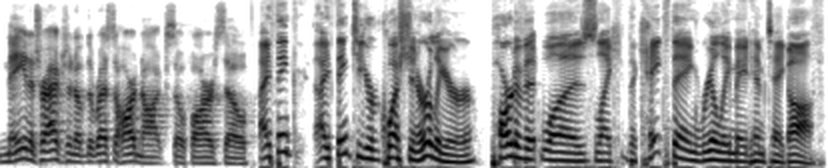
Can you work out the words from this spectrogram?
main attraction of the rest of Hard Knocks so far. So I think I think to your question earlier, part of it was like the cake thing really made him take off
